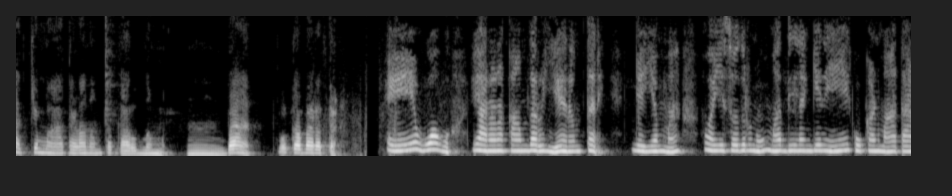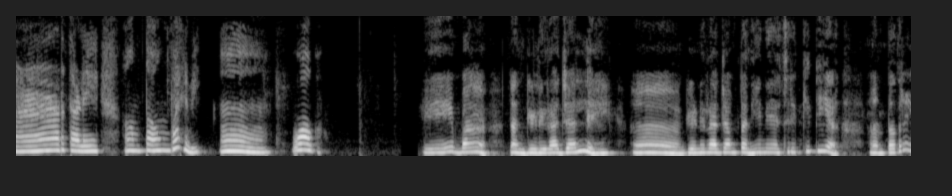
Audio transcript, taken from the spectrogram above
ಅದಕ್ಕೆ ಮಾತಾಡೋಣ ಅಂತ ಕರೋದು ನಮ್ಮ ಹ್ಞೂ ಬಾ, ಕುಕ್ಕ ಬರತ್ತ. ಏ ಓವು ಯಾರನ ಕಾಮ್ದಾರು ಏನಂತಾರೆ ಗಯ್ಯಮ್ಮ ವಯಸ್ಸಾದ್ರೂ ಮೊದ್ಲಂಗೆನೇ ಕೂಕೊಂಡು ಮಾತಾಡ್ತಾಳೆ ಅಂತ ಅಂಬಲ್ವಿ. ಹ್ಞೂ ಹೋಗು. ಏ ಬಾ ನಾನು ಗಿಳಿರಾಜ ಅಲ್ಲಿ. ಹಾಂ ಗಿಣಿರಾಜ ಅಂತ ನೀನು ಹೆಸರಿಕ್ಕಿದ್ದೀಯ ಅಂತಂದ್ರೆ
